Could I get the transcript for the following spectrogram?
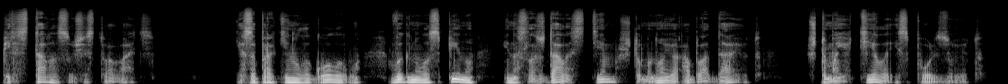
перестало существовать. Я запрокинула голову, выгнула спину и наслаждалась тем, что мною обладают, что мое тело используют.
